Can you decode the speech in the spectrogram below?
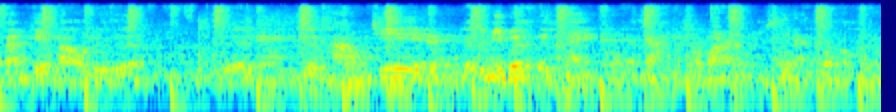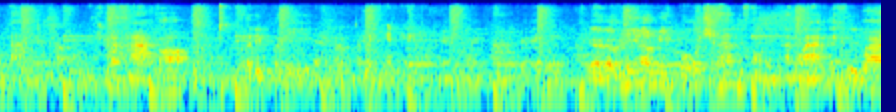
แฟนเพจเราหรือ หรือหรือถามที่เดี๋ยวจะมีเบอร์ขึ้นให้ของรายการนะครับว่าที่ไหนก็บอกได้นะครับราคาก็พอดีพอดีนะครับไม่ไม่ไม่แพงมากเลยเดี๋ยววันนี้เรามีโปรโมชั่นของทางร้านก็คือว่า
